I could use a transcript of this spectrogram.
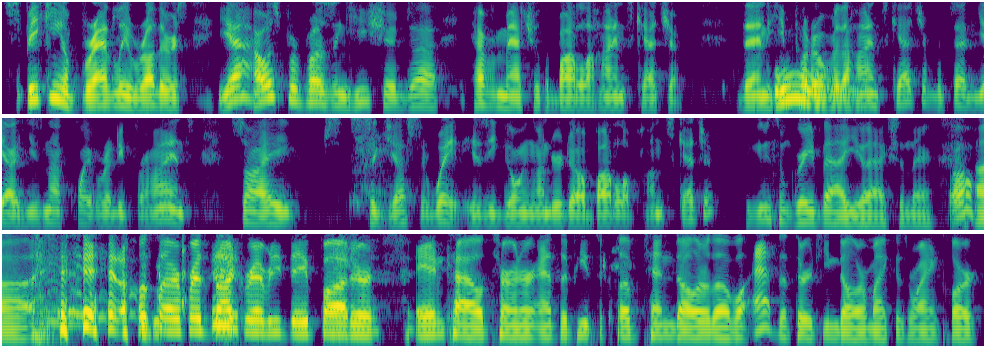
Speaking of Bradley Ruthers, yeah, I was proposing he should uh, have a match with a bottle of Heinz ketchup. Then he put over the Heinz ketchup and said, "Yeah, he's not quite ready for Heinz." So I s- suggested, "Wait, is he going under to a bottle of Heinz ketchup?" Give me some great value action there. Oh. Uh, and also our friends Doc Gravity, Dave Potter, and Kyle Turner at the Pizza Club $10 level. At the $13 mic is Ryan Clark.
